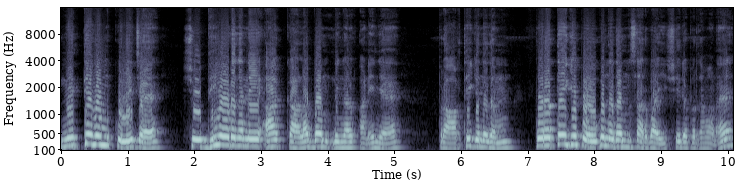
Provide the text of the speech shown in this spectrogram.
നിത്യവും കുളിച്ച് ശുദ്ധിയോടെ തന്നെ ആ കളഭം നിങ്ങൾ അണിഞ്ഞ് പ്രാർത്ഥിക്കുന്നതും പുറത്തേക്ക് പോകുന്നതും സർവ ഐശ്വര്യപ്രദമാണ്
